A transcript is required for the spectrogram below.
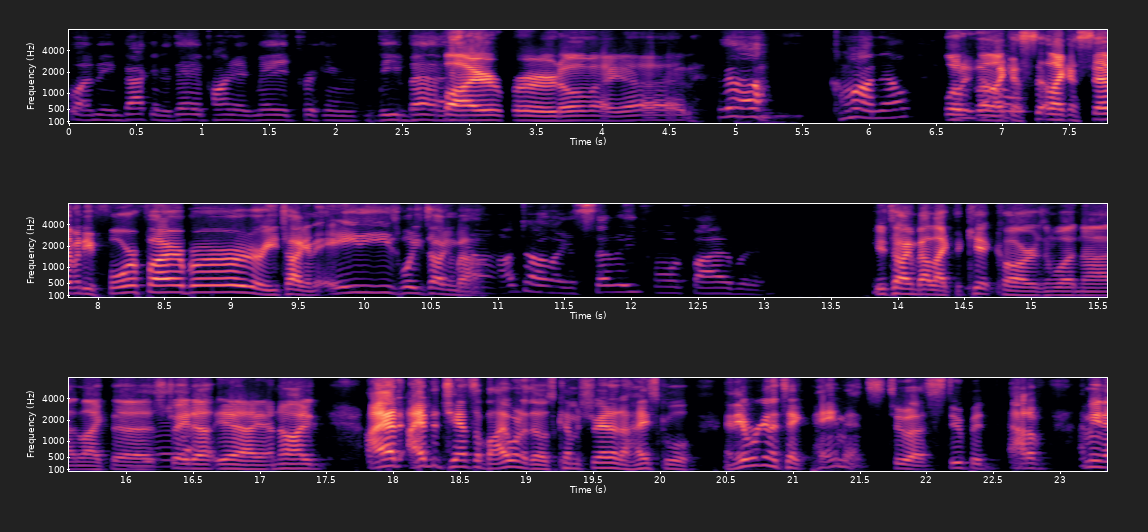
Well, I mean, back in the day, Pontiac made freaking the best. Firebird. Oh my god. Yeah. Come on now. What, like a like a '74 Firebird, or are you talking '80s? What are you talking about? I'm talking like a '74 Firebird. You're talking about like the kit cars and whatnot, like the yeah. straight up. Yeah, yeah. No, I, I had I had the chance to buy one of those coming straight out of high school, and they were gonna take payments to a stupid out of. I mean,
